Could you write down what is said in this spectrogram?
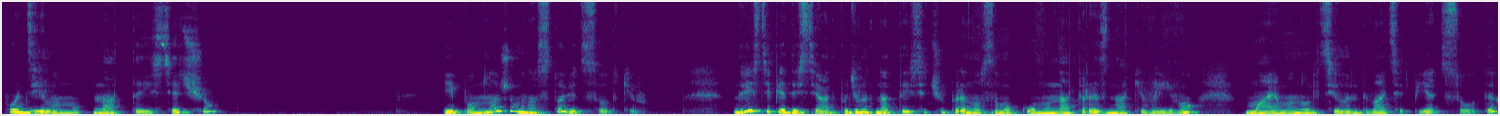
поділимо на 1000 і помножимо на 100%. 250 поділити на 1000, переносимо кому на три знаки вліво, маємо 0,25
